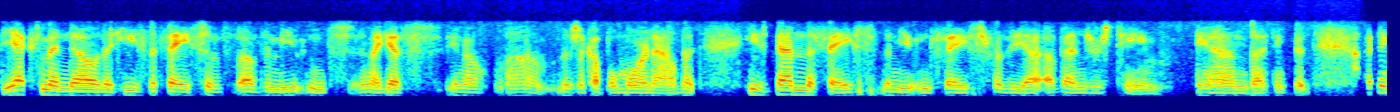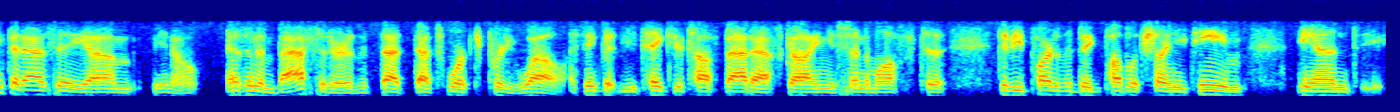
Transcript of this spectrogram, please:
The X Men know that he's the face of of the mutants, and I guess you know, um, there's a couple more now, but he's been the face, the mutant face for the uh, Avengers team. And I think that, I think that as a, um, you know, as an ambassador, that that that's worked pretty well. I think that you take your tough badass guy and you send him off to to be part of the big public shiny team and it,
